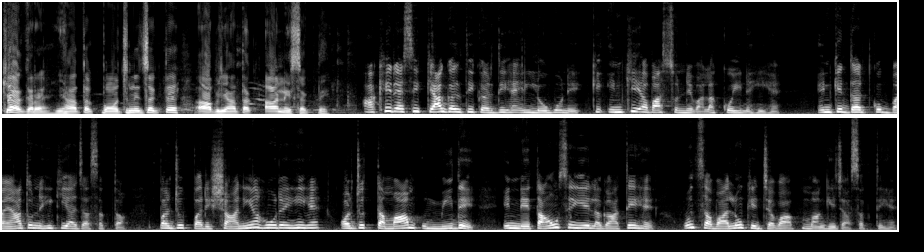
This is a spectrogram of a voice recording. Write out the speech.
क्या करें? यहाँ तक पहुँच नहीं सकते, आप यहाँ तक आ नहीं सकते। आखिर ऐसी क्या गलती कर दी है इन लोगों ने कि इनकी आवाज़ सुनने वाला कोई नहीं है? इनके दर्द को बयां तो नहीं किया जा सकता, पर जो परेशानियाँ हो रही हैं और जो तमाम उम्मीदें इन नेताओं से ये लगाते हैं, उन सवालों के जवाब मांगे जा सकते हैं।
